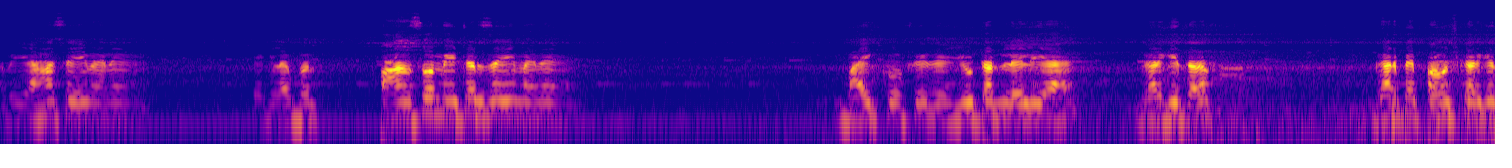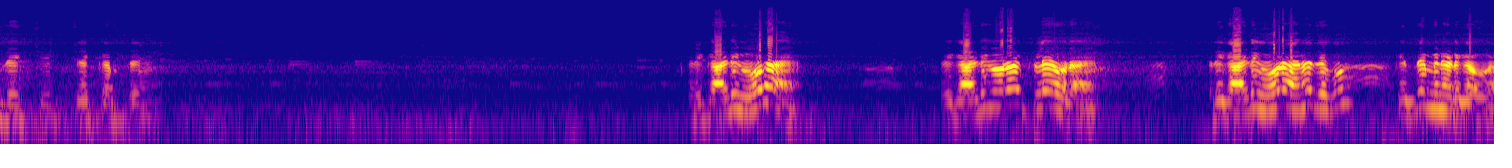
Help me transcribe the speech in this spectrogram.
अभी यहाँ से ही मैंने एक लगभग 500 मीटर से ही मैंने बाइक को फिर यू टर्न ले लिया है, घर की तरफ़। घर पे पहुँच करके देख, चेक करते हैं। रिकॉर्डिंग हो रहा है? रिकॉर्डिंग हो रहा है? प्ले हो रहा है? रिकॉर्डिंग हो रहा है ना देखो, कितने मिनट का हुआ?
